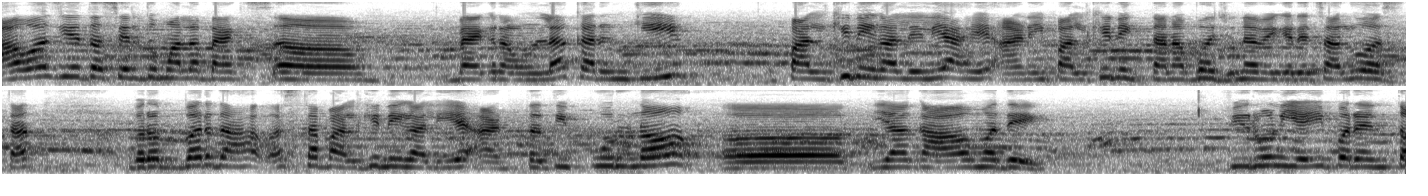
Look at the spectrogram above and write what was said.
आवाज येत असेल तुम्हाला बॅक बॅकग्राऊंडला कारण की पालखी निघालेली आहे आणि पालखी निघताना भजनं वगैरे चालू असतात. बरोबर दहा वाजता पालखी निघाली आहे आठ तर ती पूर्ण या गावामध्ये फिरून येईपर्यंत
